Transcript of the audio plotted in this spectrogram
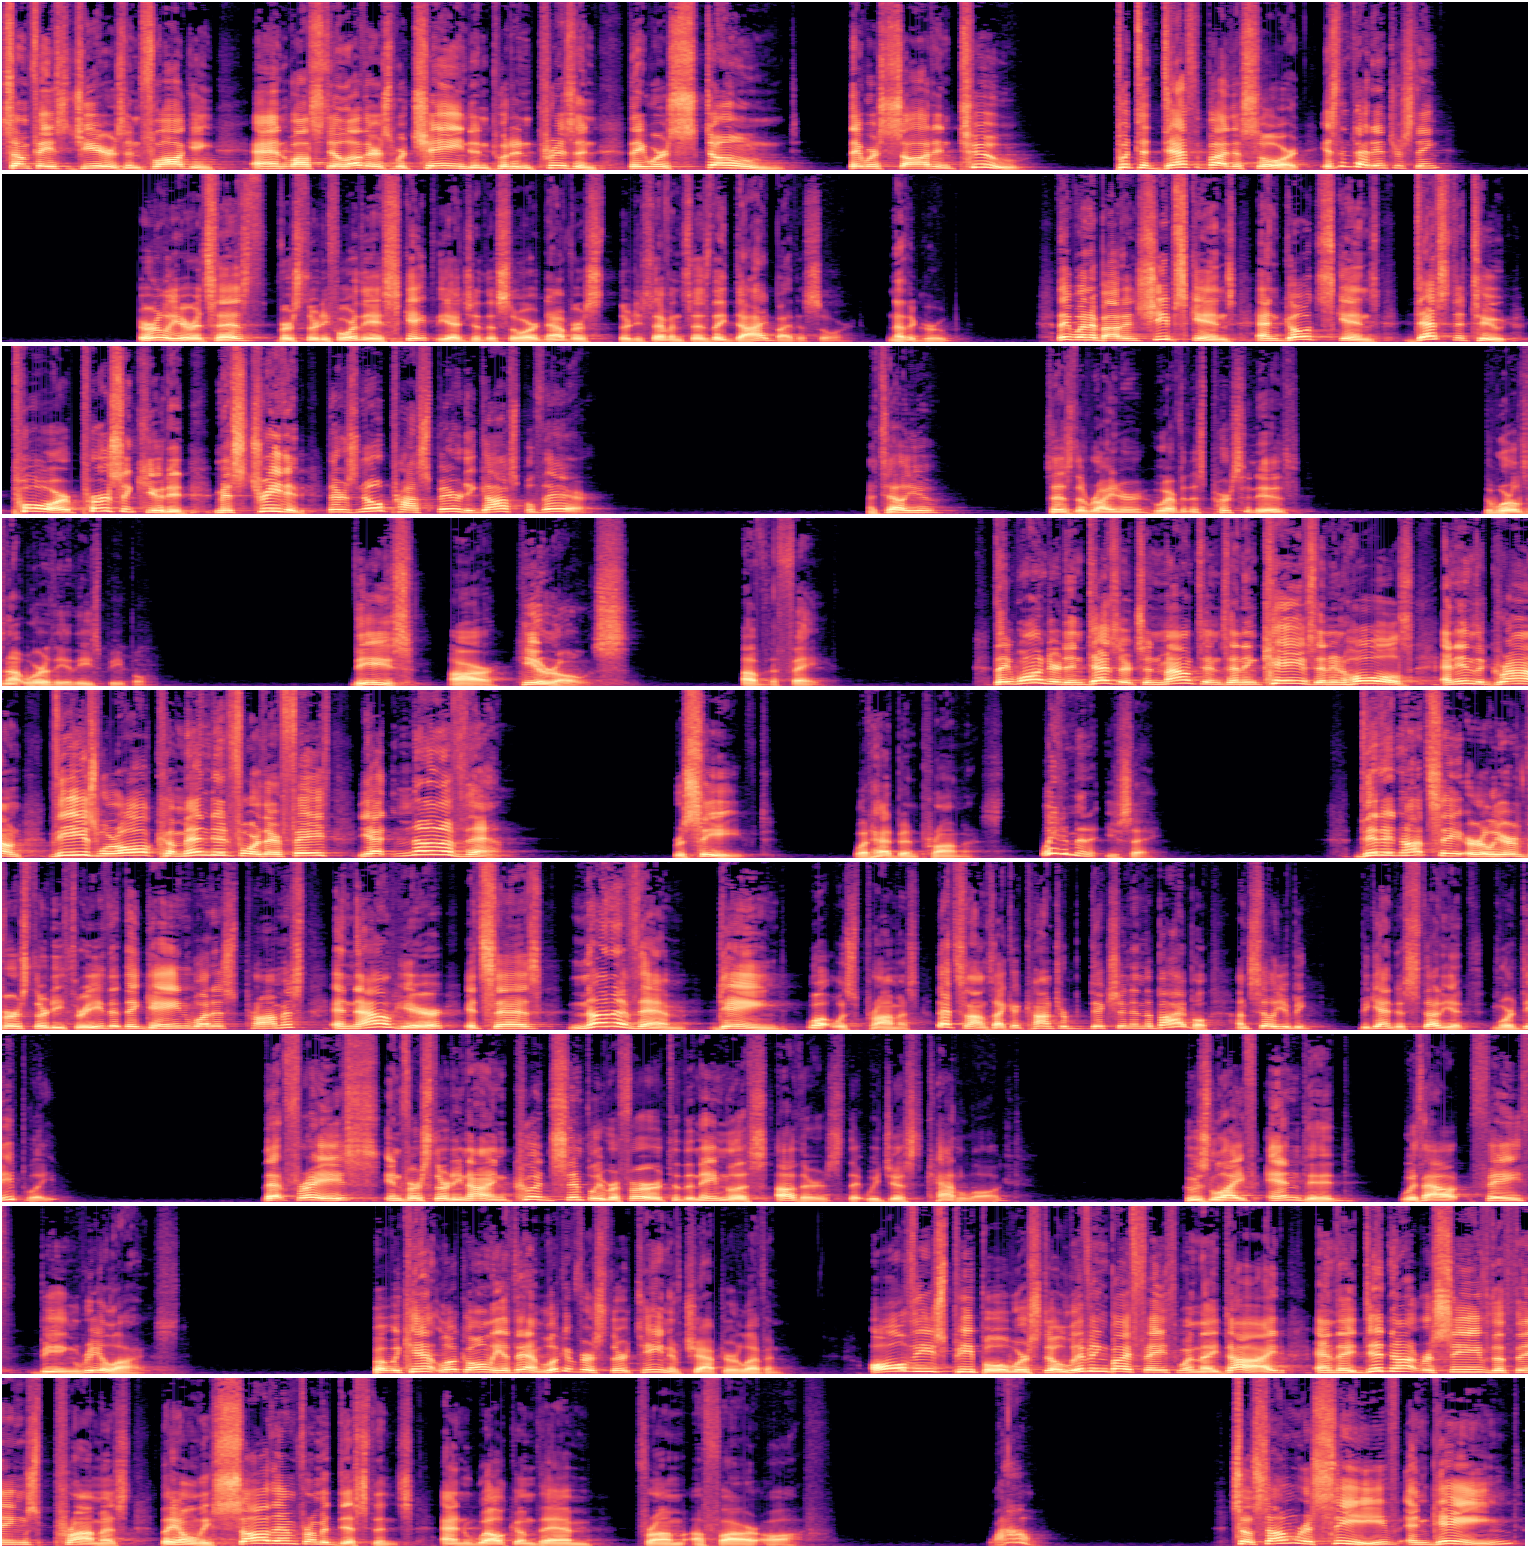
Some faced jeers and flogging, and while still others were chained and put in prison, they were stoned, they were sawed in two, put to death by the sword. Isn't that interesting? Earlier it says, verse 34, they escaped the edge of the sword. Now, verse 37 says they died by the sword. Another group. They went about in sheepskins and goatskins, destitute, poor, persecuted, mistreated. There's no prosperity gospel there. I tell you, says the writer, whoever this person is, the world's not worthy of these people. These are heroes of the faith. They wandered in deserts and mountains and in caves and in holes and in the ground. These were all commended for their faith, yet none of them received what had been promised. Wait a minute, you say. Did it not say earlier in verse 33 that they gained what is promised? And now here it says, none of them gained what was promised. That sounds like a contradiction in the Bible until you be, began to study it more deeply. That phrase in verse 39 could simply refer to the nameless others that we just cataloged, whose life ended without faith being realized. But we can't look only at them. Look at verse 13 of chapter 11. All these people were still living by faith when they died, and they did not receive the things promised. They only saw them from a distance and welcomed them from afar off. Wow. So some receive and gained,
